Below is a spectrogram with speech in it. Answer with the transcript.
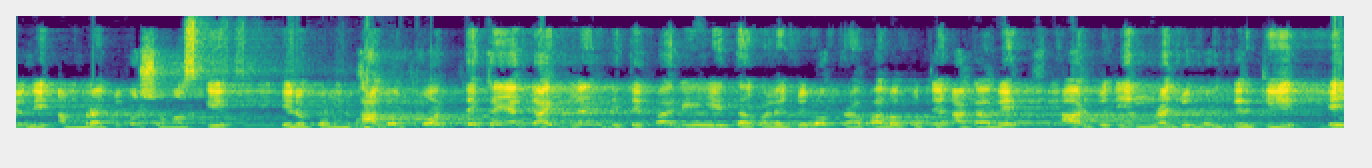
যদি আমরা যুব সমাজকে এরকম ভালো পথ দেখাইয়া গাইডলাইন দিতে পারি, তাহলে যুবকরা ভালো পথে আগাবে। আর যদি আমরা যুবকদেরকে এই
